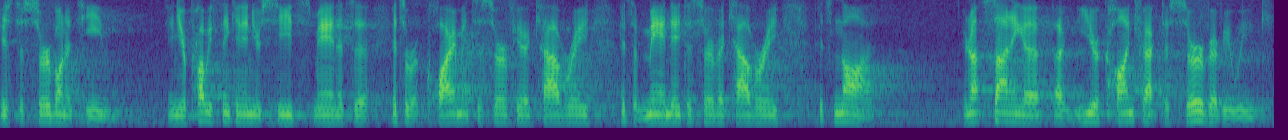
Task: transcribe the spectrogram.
is to serve on a team. And you're probably thinking in your seats, man, it's a, it's a requirement to serve here at Calvary. It's a mandate to serve at Calvary. It's not. You're not signing a, a year contract to serve every week.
